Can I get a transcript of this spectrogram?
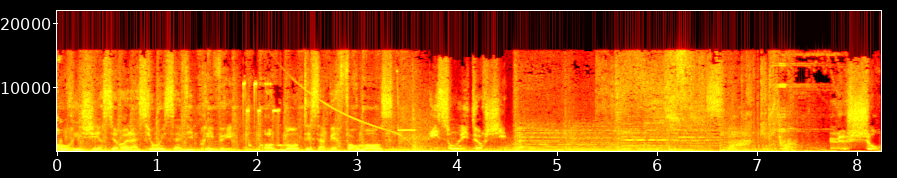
enrichir ses relations et sa vie privée, augmenter sa performance et son leadership. Spark, le show.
